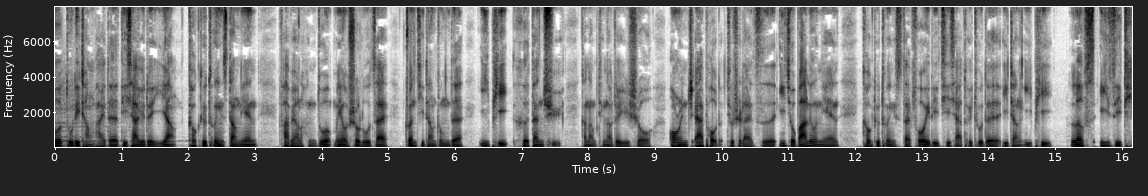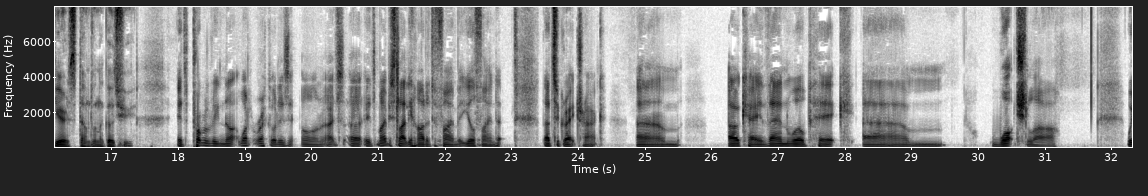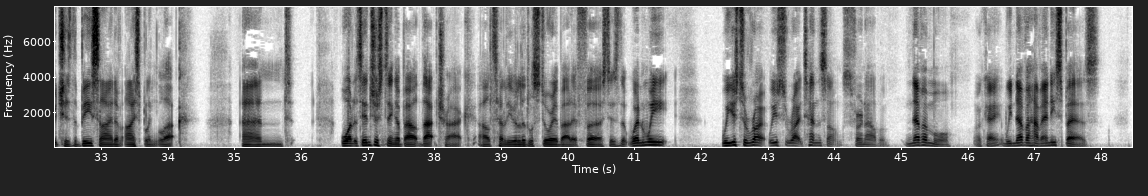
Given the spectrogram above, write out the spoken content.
多独立厂牌的地下乐队一样，Cocteau Twins 当年发表了很多没有收录在专辑当中的 EP 和单曲。刚才我们听到这一首《Orange Apple》的，就是来自1986年 Cocteau Twins 在 4AD 旗下推出的一张 EP《Love's Easy Tears》当中的歌曲。It's probably not. What record is it on? It's, uh, it might be slightly harder to find, but you'll find it. That's a great track. Um, Okay, then we'll pick um, Watchlar, which is the B side of Ice Blink Luck. And what is interesting about that track, I'll tell you a little story about it first, is that when we we used to write we used to write ten songs for an album, never more. Okay, we never have any spares.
